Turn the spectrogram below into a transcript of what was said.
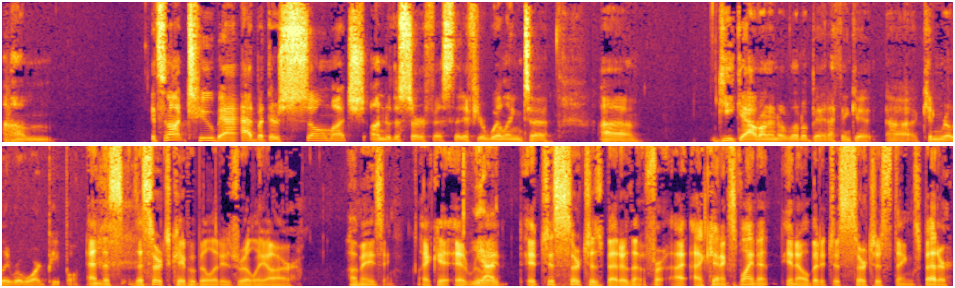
Um, it's not too bad, but there's so much under the surface that if you're willing to uh, geek out on it a little bit, I think it uh, can really reward people. And the the search capabilities really are amazing. Like it, it really, yeah. it just searches better than. For, I, I can't explain it, you know, but it just searches things better.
